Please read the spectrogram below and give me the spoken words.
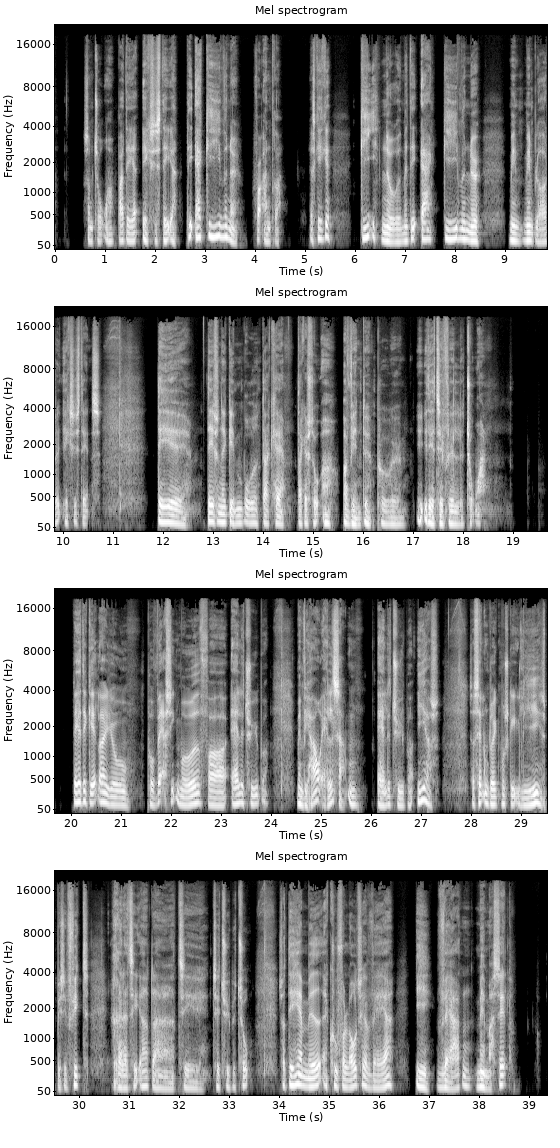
som toer, bare det, jeg eksisterer, det er givende for andre. Jeg skal ikke give noget, men det er givende min, min blotte eksistens. Det, det er sådan et gennembrud, der kan, der kan stå og, og vente på, øh, i, i det her tilfælde, toeren. Det her det gælder jo på hver sin måde for alle typer, men vi har jo alle sammen alle typer i os. Så selvom du ikke måske lige specifikt relaterer dig til, til type 2, så det her med at kunne få lov til at være i verden med mig selv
